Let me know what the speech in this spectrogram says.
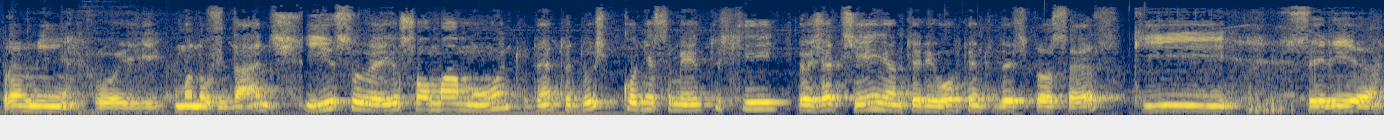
Para mim foi uma novidade e isso veio só uma somar muito dentro dos conhecimentos que eu já tinha anterior dentro desse processo, que seria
